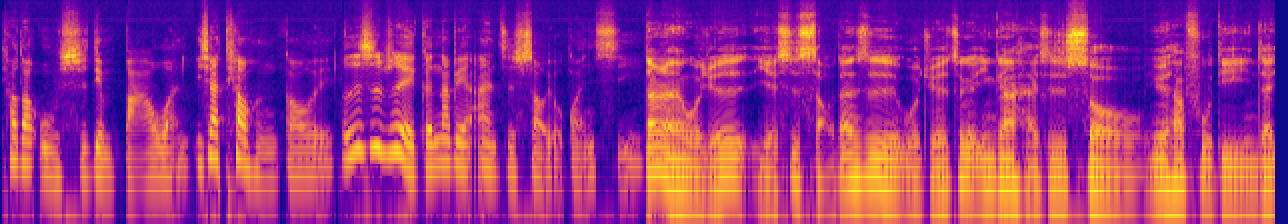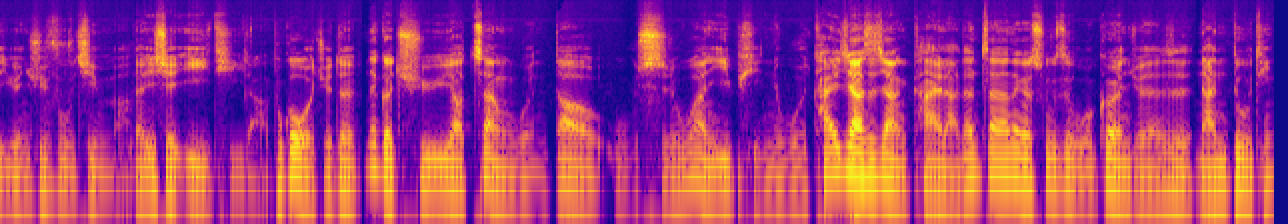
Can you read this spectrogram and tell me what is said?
跳到五十点八万，一下跳很高哎。可是是不是也跟那边案子少有关系？当然，我觉得也是少，但是我觉得这个应该还是受，因为它腹地应在园区附近嘛的一些议题啦。不过我觉得那个区域要站稳到五十万一平，我开价是这样开啦，但站到那个数字，我个人觉得是难度挺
